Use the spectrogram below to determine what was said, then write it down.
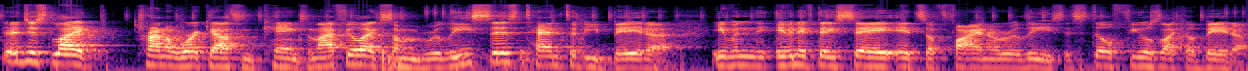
they're just like trying to work out some kinks. And I feel like some releases tend to be beta, even even if they say it's a final release, it still feels like a beta.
